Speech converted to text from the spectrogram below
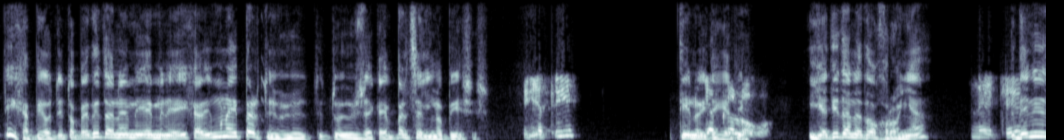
τι είχα πει, ότι το παιδί ήταν, έμεινε, είχα, ήμουν υπέρ του, του, του ΖΕΚΑ, υπέρ της ελληνοποίησης. Γιατί, Τι εννοείται για ποιο γιατί; λόγο; Γιατί ήταν εδώ χρόνια, Ναι, και δεν είναι,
